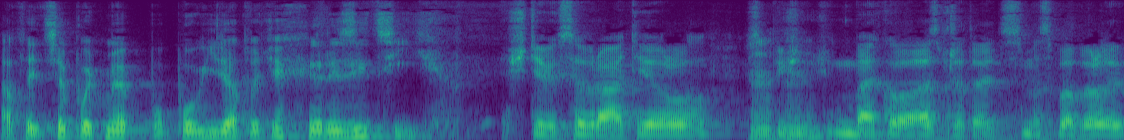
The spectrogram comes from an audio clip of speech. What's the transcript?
A teď se pojďme popovídat o těch rizicích. Ještě bych se vrátil spíš mm-hmm. k macOS, protože teď jsme se bavili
